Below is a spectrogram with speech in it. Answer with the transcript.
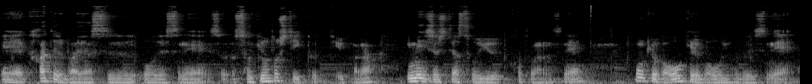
えー、かかっているバイアスをですね、そぎ落としていくっていうかな、イメージとしてはそういうことなんですね。根拠が多ければ多いほどですね、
